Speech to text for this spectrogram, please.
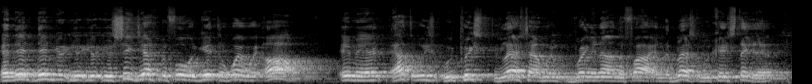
And then, then you, you, you see, just before we get to where we are, Amen. After we, we preached the last time we were bringing down the fire and the blessing, we can't stay there.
